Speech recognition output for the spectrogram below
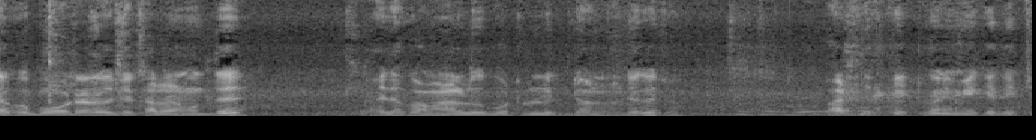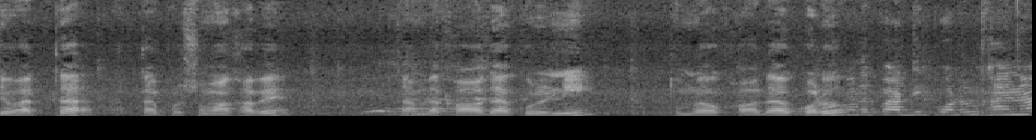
দেখো পরোটা রয়েছে থালার মধ্যে। এই দেখো আমার আলু পটলের ডালনা দেখেছ? পার্দিবকে একটুখানি মেখে দিচ্ছে ভাতটা তারপর সোমা খাবে। তা আমরা খাওয়া দাওয়া করে নিই তোমরাও খাওয়া দাওয়া করো। পারদীপ পটল খায় না?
